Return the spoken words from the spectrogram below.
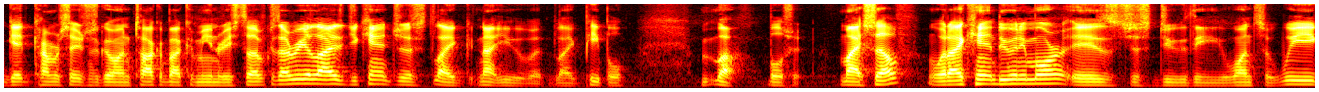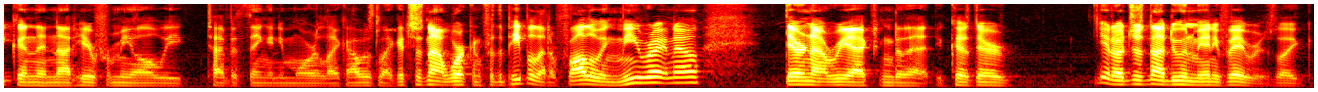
get conversations going, talk about community stuff. Because I realized you can't just like not you, but like people. Well, bullshit. Myself, what I can't do anymore is just do the once a week and then not hear from me all week type of thing anymore. Like I was like, it's just not working for the people that are following me right now. They're not reacting to that because they're, you know, just not doing me any favors. Like,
